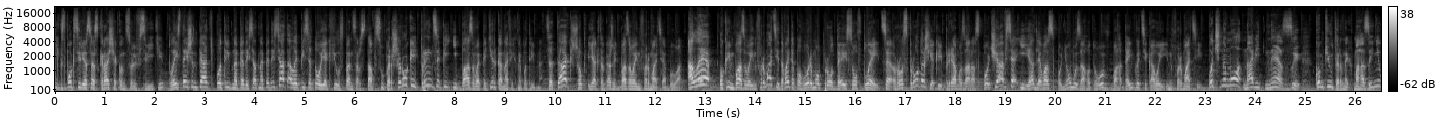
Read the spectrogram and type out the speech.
Xbox Series S краща консоль в світі. PlayStation 5 потрібна 50 на 50, але після того, як Філ Спенсер став супер широкий, в принципі, і базова п'ятірка нафіг не потрібна. Це так, щоб, як то кажуть, базова інформація була. Але, окрім базової інформації, давайте поговоримо про Days of Play. Це розпродаж, який прямо зараз почався, і я для вас по ньому заготовив багатенько цікавої інформації. Почнемо навіть не з комп'ютерних магазинів,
